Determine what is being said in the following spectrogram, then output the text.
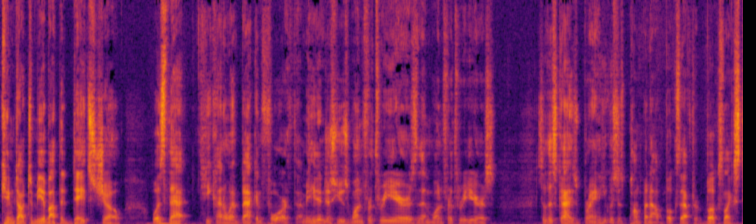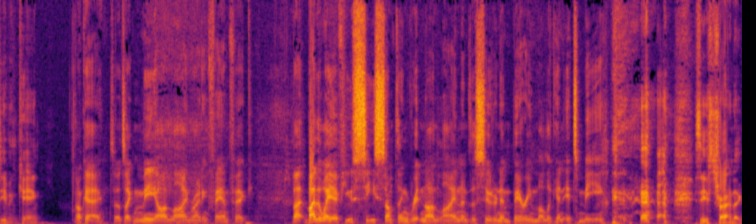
came out to me about the dates, Joe, was that he kind of went back and forth. I mean, he didn't just use one for three years and then one for three years. So this guy's brain, he was just pumping out books after books like Stephen King. Okay, so it's like me online writing fanfic. But by the way, if you see something written online under the pseudonym Barry Mulligan, it's me. See, he's trying to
